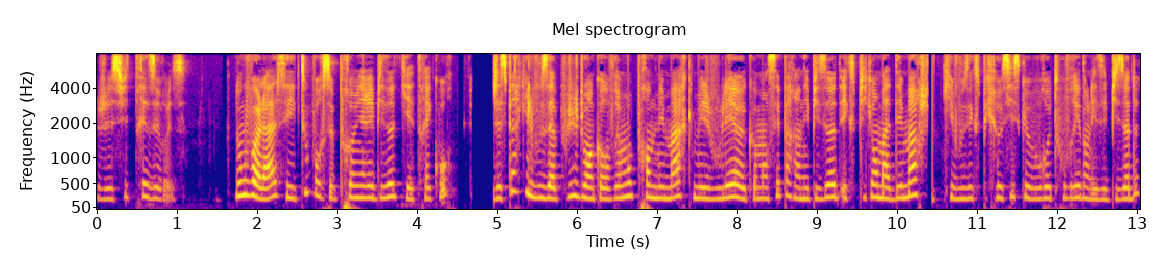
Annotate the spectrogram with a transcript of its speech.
je suis très heureuse. Donc voilà, c'est tout pour ce premier épisode qui est très court. J'espère qu'il vous a plu, je dois encore vraiment prendre mes marques, mais je voulais euh, commencer par un épisode expliquant ma démarche, qui vous expliquerait aussi ce que vous retrouverez dans les épisodes.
